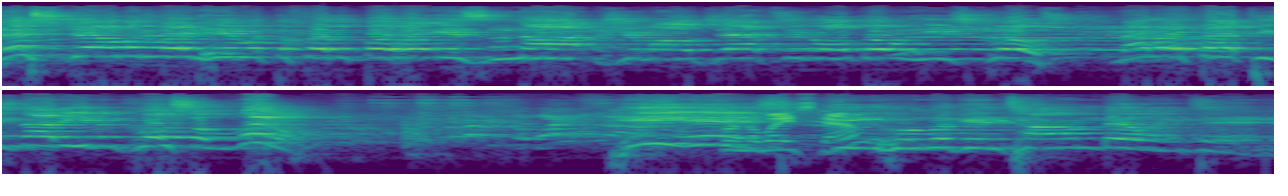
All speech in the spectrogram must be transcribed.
This gentleman right here with the feather boa is not Jamal Jackson, although he's close. Matter of fact, he's not even close a little. He is From the waist down? the hooligan Tom Billington.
